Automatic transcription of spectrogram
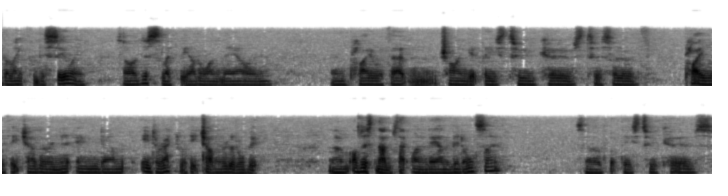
the length of the ceiling. So I'll just select the other one now and, and play with that and try and get these two curves to sort of play with each other and, and um, interact with each other a little bit. Um, I'll just nudge that one down a bit also. So I've got these two curves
